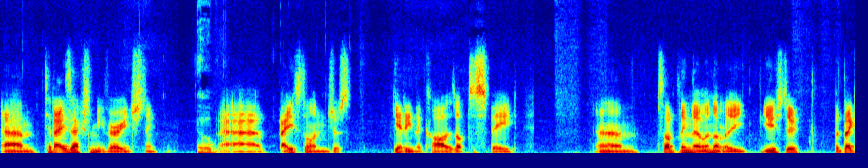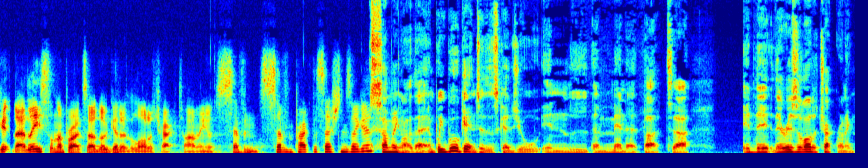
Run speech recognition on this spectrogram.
Um, today's action will be very interesting, uh, based on just getting the cars up to speed. Um, something that we're not really used to. But they get at least on the bright side, they'll get a lot of track time. I think it was seven seven practice sessions, I guess. something like that. And we will get into the schedule in a minute, but uh, it, there, there is a lot of track running,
